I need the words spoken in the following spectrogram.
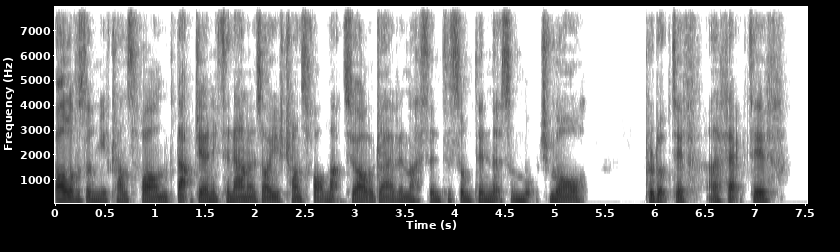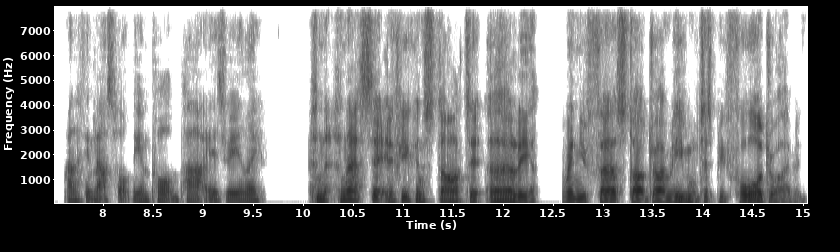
All of a sudden, you've transformed that journey to Nana's or you've transformed that two hour driving lesson to something that's much more productive and effective. And I think that's what the important part is, really. And, and that's it. If you can start it earlier when you first start driving, even just before driving,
